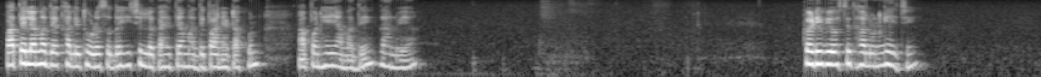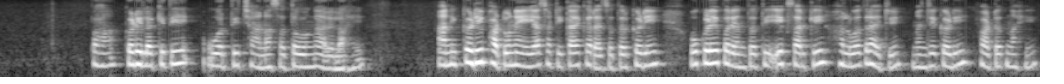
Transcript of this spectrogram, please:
पातेल्यामध्ये खाली थोडंसं दही शिल्लक आहे त्यामध्ये पाणी टाकून आपण हे यामध्ये घालूया. कढी व्यवस्थित हलवून घ्यायची. पहा कढीला किती वरती छान असा तवंग आलेला आहे. आणि कढी फाटू नये यासाठी काय करायचं? तर कढी उकळेपर्यंत ती एकसारखी हलवत राहायची म्हणजे कढी फाटत नाही.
